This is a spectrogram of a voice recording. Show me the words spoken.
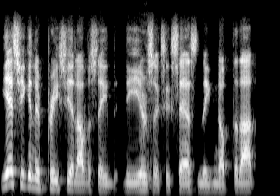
Yes, you can appreciate obviously the years mm. of success leading up to that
